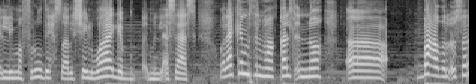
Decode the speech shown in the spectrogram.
اللي مفروض يحصل الشيء الواجب من الأساس. ولكن مثل ما قلت إنه آه بعض الأسر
